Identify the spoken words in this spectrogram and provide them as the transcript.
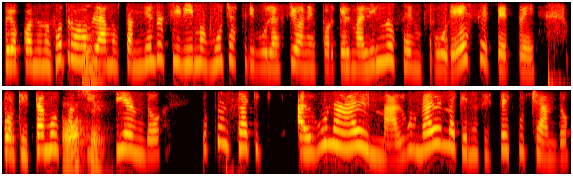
pero cuando nosotros hablamos también recibimos muchas tribulaciones porque el maligno se enfurece, Pepe, porque estamos oh, advirtiendo. Yo pensaba que alguna alma, algún alma que nos esté escuchando,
